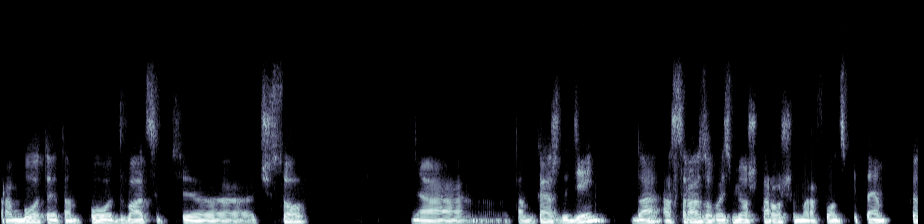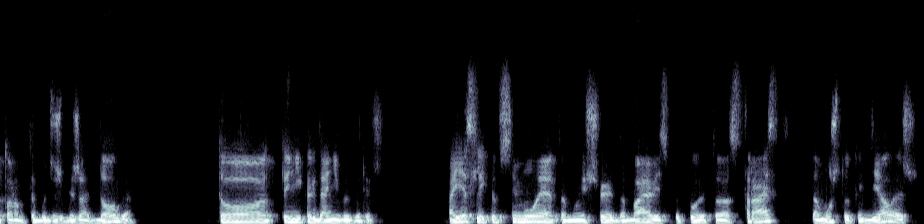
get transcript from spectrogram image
работая там по 20 э, часов э, там каждый день, да, а сразу возьмешь хороший марафонский темп, в котором ты будешь бежать долго, то ты никогда не выгоришь. А если ко всему этому еще и добавить какую-то страсть к тому, что ты делаешь,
